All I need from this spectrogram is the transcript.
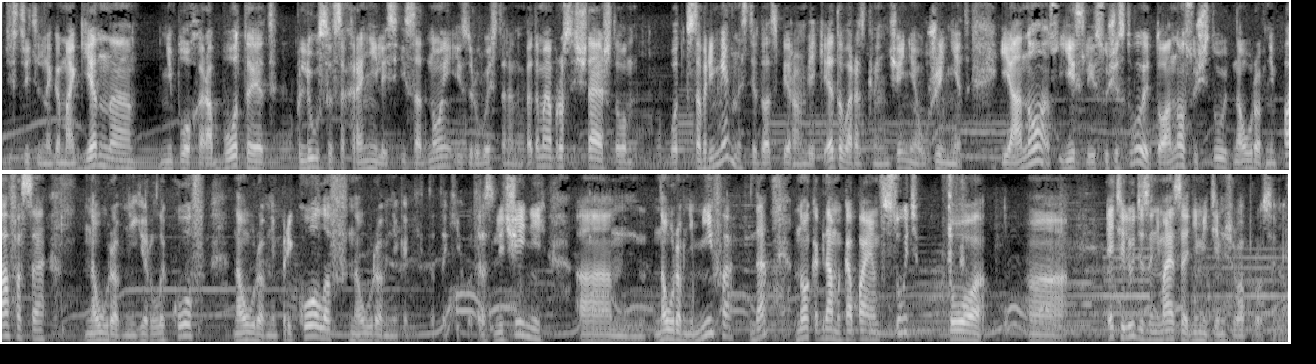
действительно гомогенно, неплохо работает, плюсы сохранились и с одной, и с другой стороны. Поэтому я просто считаю, что вот в современности в 21 веке этого разграничения уже нет. И оно, если и существует, то оно существует на уровне пафоса, на уровне ярлыков, на уровне приколов, на уровне каких-то таких вот развлечений, э, на уровне мифа, да. Но когда мы копаем в суть, то э, эти люди занимаются одними и теми же вопросами.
